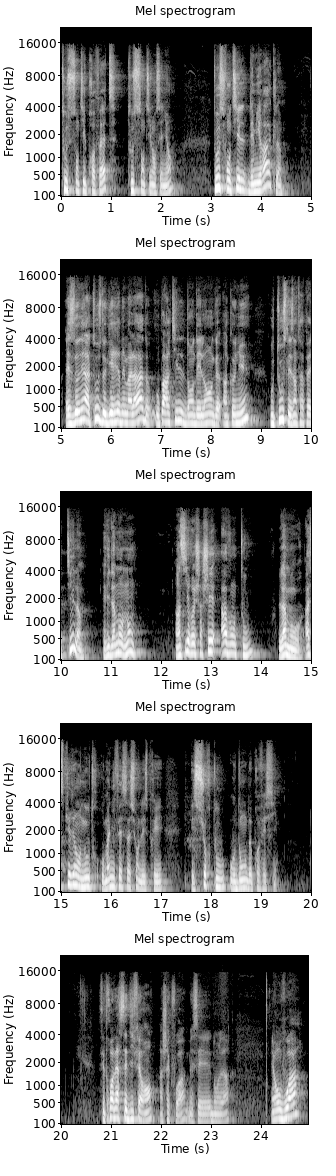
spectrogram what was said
Tous sont-ils prophètes? Tous sont-ils enseignants? Tous font-ils des miracles? Est-ce donné à tous de guérir des malades Ou parlent-ils dans des langues inconnues Ou tous les interprètent-ils? Évidemment non. Ainsi recherchez avant tout l'amour, aspirez en outre aux manifestations de l'Esprit et surtout aux dons de prophétie. C'est trois versets différents à chaque fois, mais c'est dons-là. Et on voit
